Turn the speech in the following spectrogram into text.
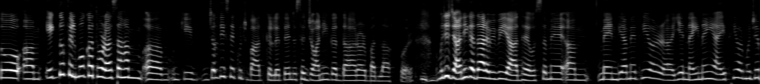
तो um, एक दो फ़िल्मों का थोड़ा सा हम um, उनकी जल्दी से कुछ बात कर लेते हैं जैसे जॉनी गद्दार और बदलावपुर मुझे जॉनी गद्दार अभी भी याद है उस समय um, मैं इंडिया में थी और uh, ये नई नई आई थी और मुझे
